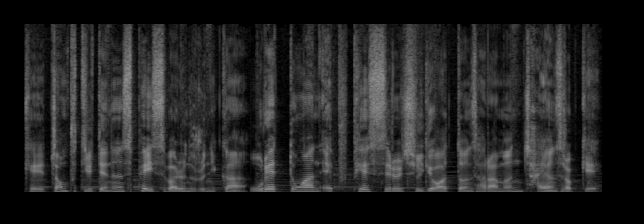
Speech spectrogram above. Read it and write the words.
이렇게 점프 뛸 때는 스페이스바를 누르니까 오랫동안 FPS를 즐겨왔던 사람은 자연스럽게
